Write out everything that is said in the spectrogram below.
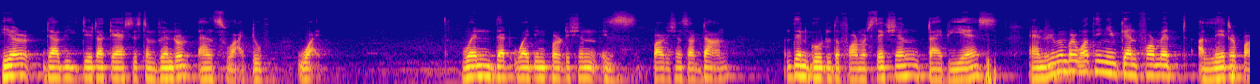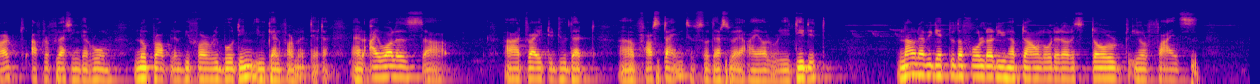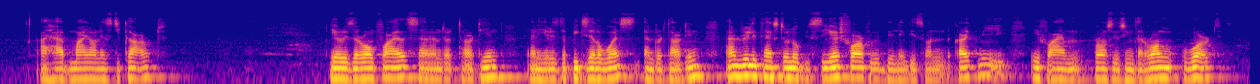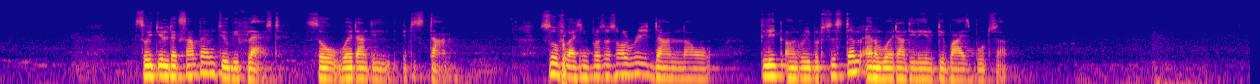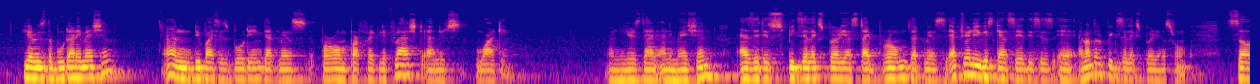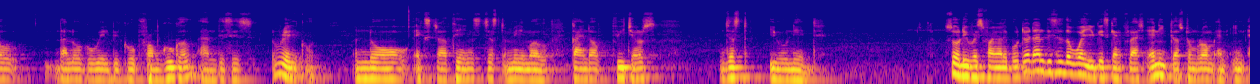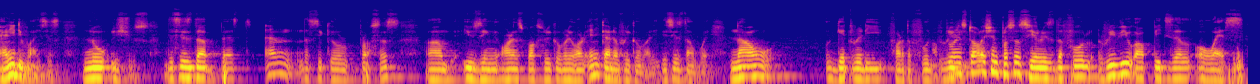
Here there will be data cache system vendor and swipe to wipe. When that wiping partition is partitions are done then go to the format section type yes. And remember one thing you can format a later part after flashing the ROM no problem. Before rebooting you can format data. And I always uh, uh, try to do that uh, first time so that's why I already did it now navigate to the folder you have downloaded or stored your files. I have mine on SD card. Here is the ROM files and Android 13 and here is the Pixel OS Android 13 and really thanks to Noviceyash for building this one. Correct me if I am pronouncing the wrong word. So it will take some time to be flashed. So wait until it is done. So flashing process already done. Now click on reboot system and wait until your device boots up. Here is the boot animation and device is booting. That means ROM perfectly flashed and it's working. And here's that animation. As it is pixel experience type ROM that means actually you guys can say this is a, another pixel experience ROM so the logo will be from Google and this is really good no extra things just minimal kind of features just you need. So device finally booted and this is the way you guys can flash any custom ROM and in any devices. No issues. This is the best and the secure process um, using OrangeFox recovery or any kind of recovery. This is the way. Now get ready for the full After installation process here is the full review of pixel os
